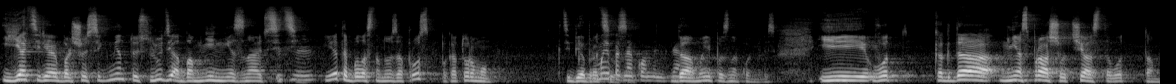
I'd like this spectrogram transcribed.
и я теряю большой сегмент, то есть люди обо мне не знают в сети. Uh-huh. И это был основной запрос, по которому к тебе обратился. Мы познакомились, да? Да, мы и познакомились. И вот когда меня спрашивают часто, вот там,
